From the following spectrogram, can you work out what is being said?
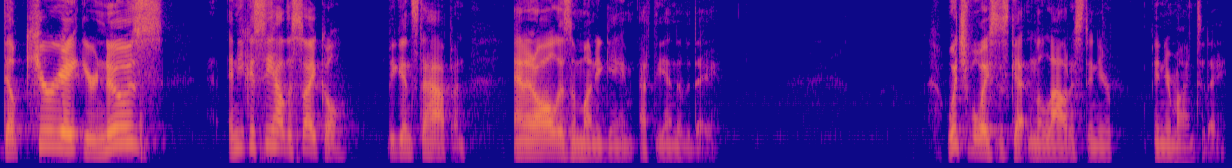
they'll curate your news and you can see how the cycle begins to happen. And it all is a money game at the end of the day. Which voice is getting the loudest in your, in your mind today?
